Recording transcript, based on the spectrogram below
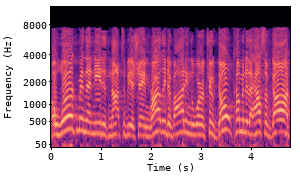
A workman that needeth not to be ashamed, rightly dividing the word of truth. Don't come into the house of God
